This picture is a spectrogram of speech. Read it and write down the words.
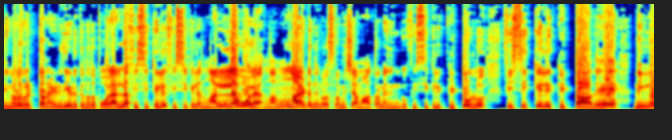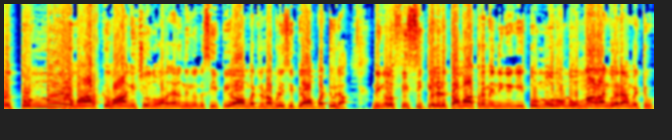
നിങ്ങൾ റിട്ടേൺ എഴുതിയെടുക്കുന്നത് പോലെ അല്ല ഫിസിക്കൽ ഫിസിക്കൽ നല്ല പോലെ നന്നായിട്ട് നിങ്ങൾ ശ്രമിച്ചാൽ മാത്രമേ നിങ്ങൾക്ക് ഫിസിക്കൽ കിട്ടുള്ളൂ. ഫിസിക്കൽ കിട്ടാതെ നിങ്ങൾ തൊണ്ണൂറ് മാർക്ക് വാങ്ങിച്ചു എന്ന് പറഞ്ഞാൽ നിങ്ങൾക്ക് സി പി ആവാൻ പറ്റില്ല ഡബ്ല്യു സി പി ആവാൻ പറ്റൂല. നിങ്ങൾ ഫിസിക്കൽ എടുത്താൽ മാത്രമേ നിങ്ങൾക്ക് ഈ തൊണ്ണൂറ് കൊണ്ട് ഒന്നാം റാങ്ക് വരാൻ പറ്റൂ.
